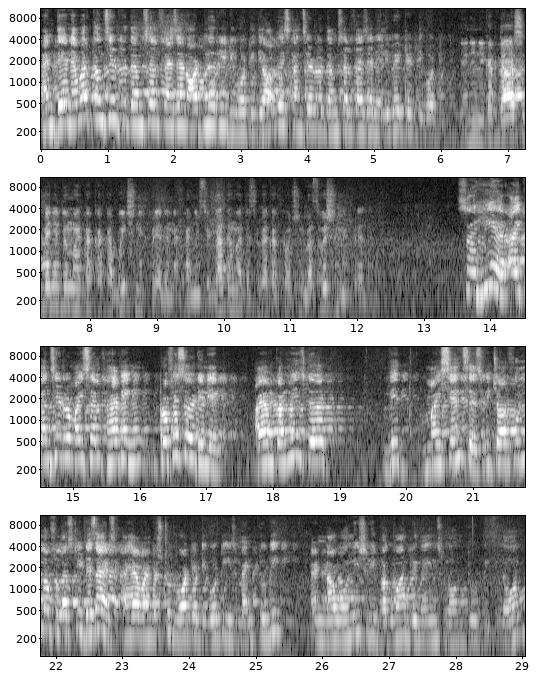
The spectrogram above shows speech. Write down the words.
And they never consider themselves as an ordinary devotee. They always consider themselves as an elevated devotee. Они никогда о себе не думают как, как обычных преданных. Они всегда думают о себе как очень возвышенных преданных. So here I consider myself having professored in it. I am convinced that with my senses, which are full of lusty desires, I have understood what a devotee is meant to be, and now only Sri Bhagavan remains known to be known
